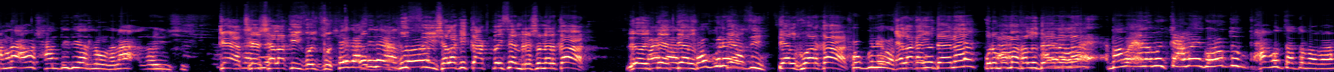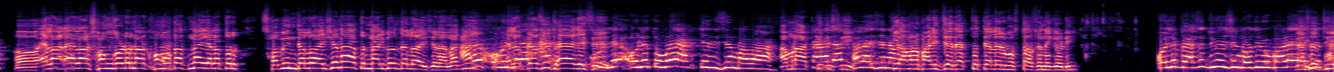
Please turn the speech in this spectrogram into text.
আমরা আবার শান্তি দিয়ে আসলাম না ওই কে আছে? শালা কি কই কই- শেখ হাসিনা ও, আসলো। বুঝছি শালা কি কাট পাইছেন রেশনের কার্ড ওই তে- তেল সবগুলোই তেল- আছে। তেল খোয়ার কার্ড সবগুলোই আছে। এলাকায়ও দেয় না? কোনো মামা খালু দেয় না বাবা, বাবা এলাম কামাই ভাগত যাতো বাবা। ও, এলা এলা সংগঠন আর ক্ষমতা নাই এলা তোর সবিন তেলও আইসে না তোর নারকেল তেলও আইসে না নাকি? এলা গেছে। তোমরা আটকে দিছেন বাবা। আমরা আটকে দিছি। কি আমার বাড়ির যে দেখতো তেলের বস্তা আছে নাকি ওটি? ওইলে বেঁচে ধুয়েছি নদীর উপরে গেছে তুই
